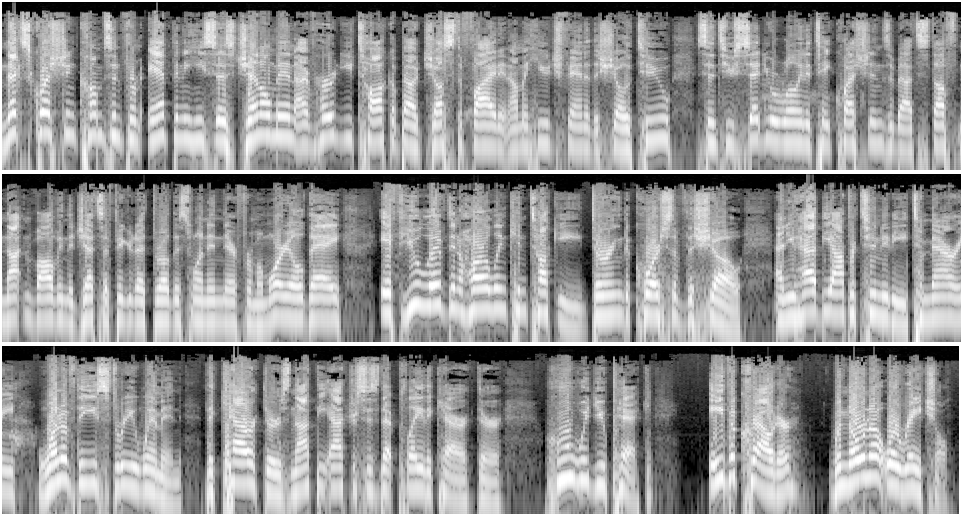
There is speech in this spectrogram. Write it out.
Next question comes in from Anthony. He says, Gentlemen, I've heard you talk about Justified, and I'm a huge fan of the show too. Since you said you were willing to take questions about stuff not involving the Jets, I figured I'd throw this one in there for Memorial Day. If you lived in Harlan, Kentucky during the course of the show, and you had the opportunity to marry one of these three women, the characters, not the actresses that play the character, who would you pick? Ava Crowder, Winona, or Rachel?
